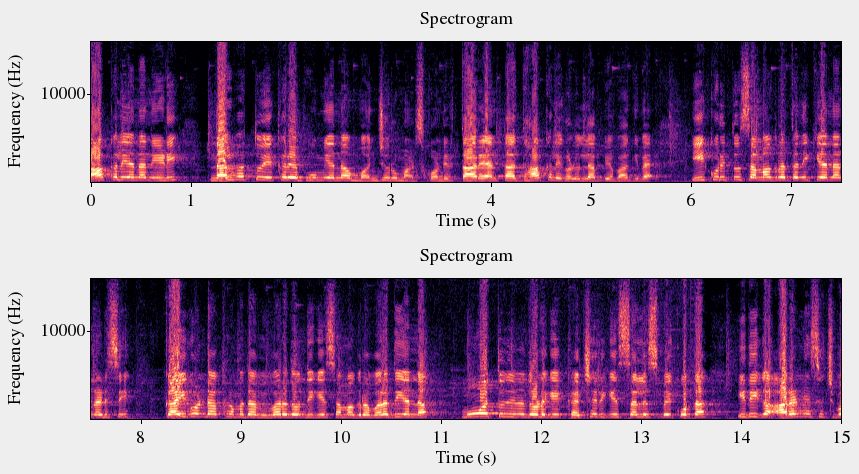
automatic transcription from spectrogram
ದಾಖಲೆಯನ್ನ ನೀಡಿ ನಲವತ್ತು ಎಕರೆ ಭೂಮಿಯನ್ನ ಮಂಜೂರು ಮಾಡಿಸಿಕೊಂಡಿರ್ತಾರೆ ಅಂತ ದಾಖಲೆಗಳು ಲಭ್ಯವಾಗಿವೆ. ಈ ಕುರಿತು ಸಮಗ್ರ ತನಿಖೆಯನ್ನ ನಡೆಸಿ ಕೈಗೊಂಡ ಕ್ರಮದ ವಿವರದೊಂದಿಗೆ ಸಮಗ್ರ ವರದಿಯನ್ನ ಮೂವತ್ತು ದಿನದೊಳಗೆ ಕಚೇರಿಗೆ ಸಲ್ಲಿಸಬೇಕು ಅಂತ ಇದೀಗ ಅರಣ್ಯ ಸಚಿವ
